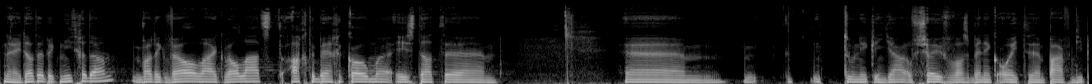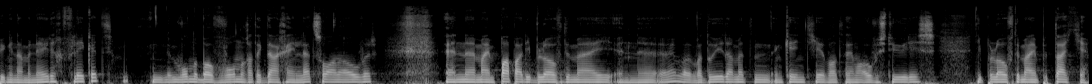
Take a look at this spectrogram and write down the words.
Nee, dat heb ik niet gedaan. Wat ik wel, waar ik wel laatst achter ben gekomen, is dat. ehm, toen ik een jaar of zeven was, ben ik ooit een paar verdiepingen naar beneden geflikkerd. Wonder boven wonder had ik daar geen letsel aan over. En eh, mijn papa die beloofde mij, een, eh, wat, wat doe je dan met een, een kindje wat helemaal overstuur is? Die beloofde mij een patatje.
